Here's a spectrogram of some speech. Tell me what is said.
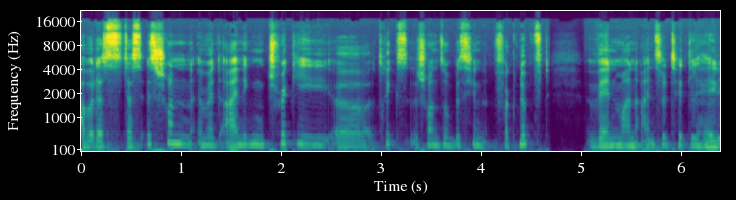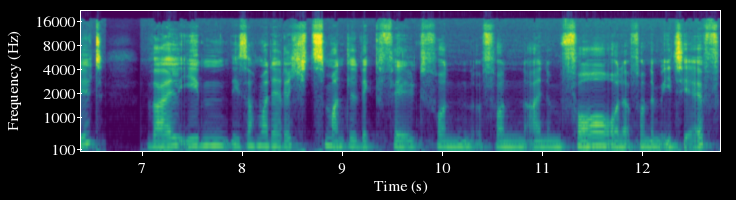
Aber das, das ist schon mit einigen tricky äh, Tricks schon so ein bisschen verknüpft, wenn man Einzeltitel hält, weil eben, ich sag mal, der Rechtsmantel wegfällt von, von einem Fonds oder von einem ETF.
